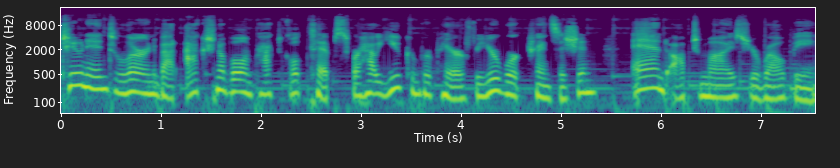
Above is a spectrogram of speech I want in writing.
Tune in to learn about actionable and practical tips for how you can prepare for your work transition and optimize your well being.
